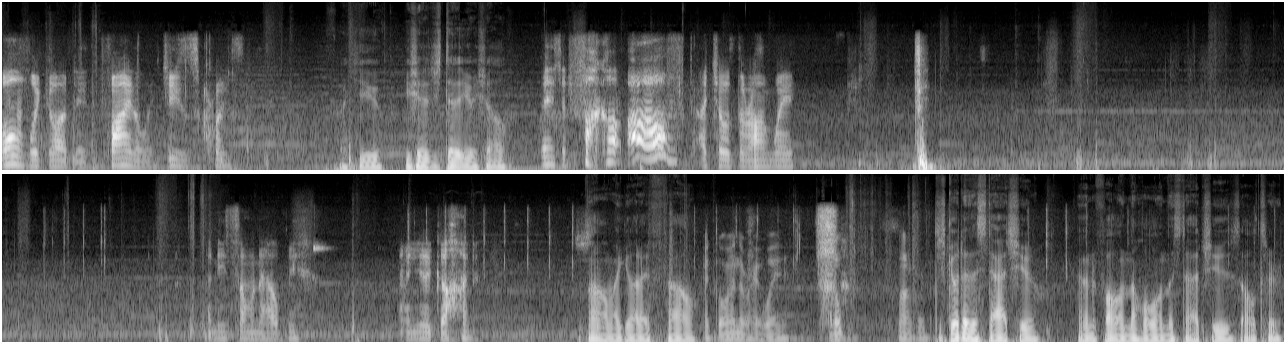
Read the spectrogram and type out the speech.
Oh my god, dude. Finally. Jesus Christ. Fuck you. You should have just did it yourself. Nathan, fuck off. Oh! I chose the wrong way. I need someone to help me. I need a god. Oh my god, I fell. Am I going the right way? I don't. Just go to the statue and then fall in the hole in the statue's altar.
